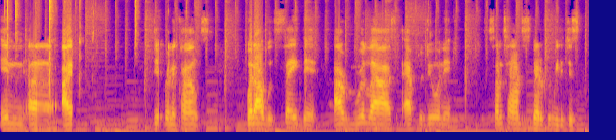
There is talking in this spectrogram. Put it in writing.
in uh I different accounts, but I would say that I realized after doing it, sometimes it's better for me to just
